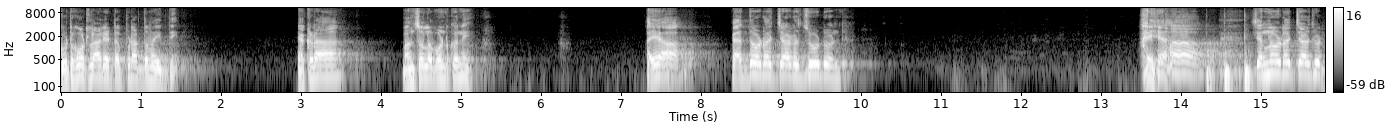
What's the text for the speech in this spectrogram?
గుటగుట్లాడేటప్పుడు అర్థమైద్ది. ఎక్కడా? మంచంలో పండుకొని అయ్యా పెద్దోడు వచ్చాడు చూడు అంటే. అయ్యా చిన్నోడు వచ్చాడు చూడు.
